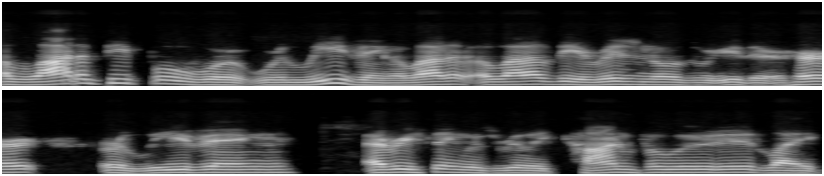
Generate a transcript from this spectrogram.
a lot of people were, were leaving. A lot of a lot of the originals were either hurt or leaving. Everything was really convoluted. Like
